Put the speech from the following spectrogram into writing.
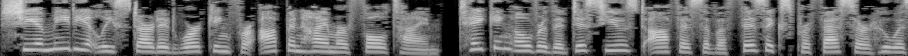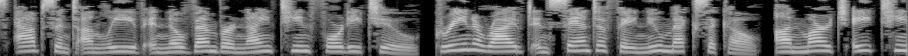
she immediately started working for Oppenheimer full-time, taking over the disused office of a physics professor who was absent on leave in November 1942. Green arrived in Santa Fe, New Mexico, on March 18,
